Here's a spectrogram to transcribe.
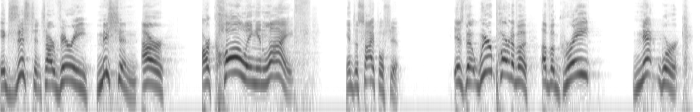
existence, our very mission, our, our calling in life, in discipleship, is that we're part of a, of a great network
